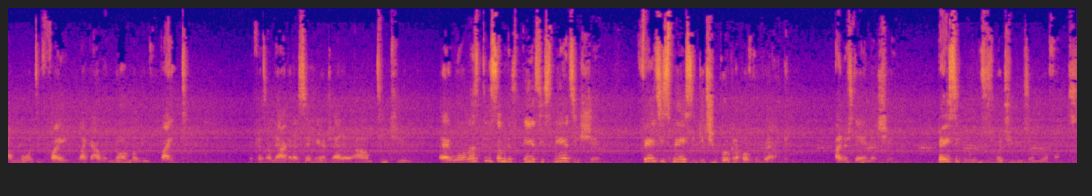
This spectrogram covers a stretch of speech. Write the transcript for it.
I'm going to fight like I would normally fight. Because I'm not to sit here and try to um, teach you, hey, well, let's do some of this fancy smancy shit. Fancy smancy gets you broken up over the rack. Understand that shit. Basic moves is what you use in real fights.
